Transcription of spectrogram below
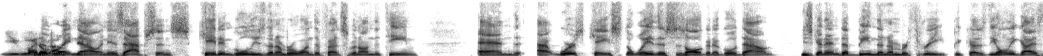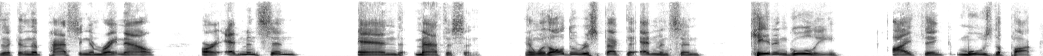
You might no, have right now in his absence, Kaiden Guhle's the number one defenseman on the team. And at worst case, the way this is all going to go down, he's going to end up being the number three because the only guys that can end up passing him right now are Edmundson and Matheson. And with all due respect to Edmundson, Kaiden Guhle, I think, moves the puck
